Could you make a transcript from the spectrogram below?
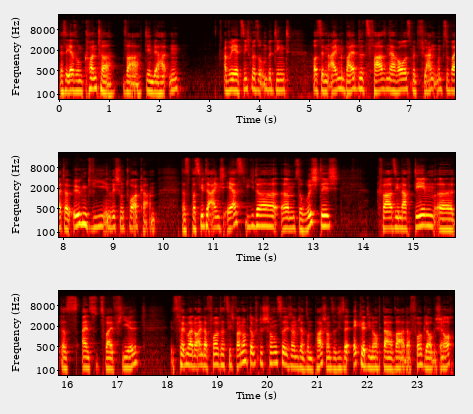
dass er eher so ein Konter war, den wir hatten. Aber jetzt nicht mehr so unbedingt aus den eigenen Ballbesitzphasen heraus mit Flanken und so weiter irgendwie in Richtung Tor kamen. Das passierte eigentlich erst wieder ähm, so richtig quasi nachdem äh, das 1 zu 2 fiel. Jetzt fällt mir gerade noch ein, davor tatsächlich war noch, glaube ich, eine Chance. Ich erinnere mich an so ein paar Chancen. Diese Ecke, die noch da war, davor, glaube ich, ja. noch.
